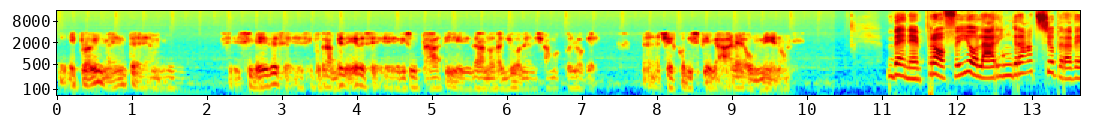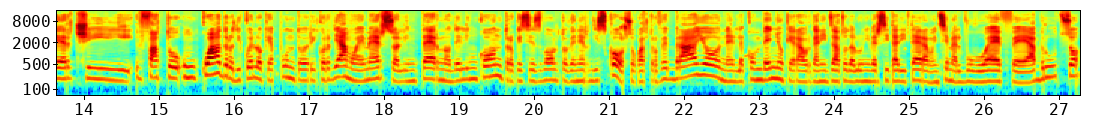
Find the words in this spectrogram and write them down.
e, probabilmente mh, si, si, vede, se, si potrà vedere se i risultati daranno ragione diciamo, a quello che eh, cerco di spiegare o meno. Bene, prof, io la ringrazio per averci fatto un quadro di quello che appunto ricordiamo è emerso all'interno dell'incontro che si è svolto venerdì scorso, 4 febbraio, nel convegno che era organizzato dall'Università di Teramo insieme al WWF Abruzzo,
